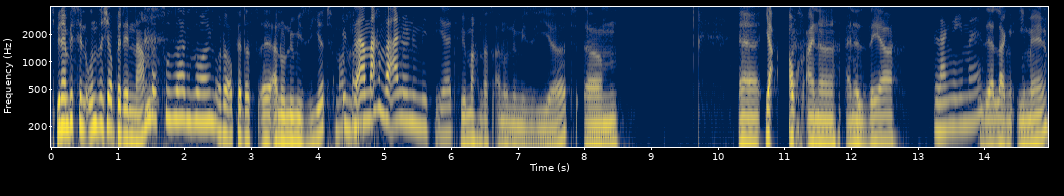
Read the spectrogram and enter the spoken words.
Ich bin ein bisschen unsicher, ob wir den Namen dazu sagen sollen oder ob wir das äh, anonymisiert machen. Da machen wir anonymisiert. Wir machen das anonymisiert. Ähm, äh, ja, auch eine, eine sehr, Lange E-Mail. sehr lange E-Mail.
